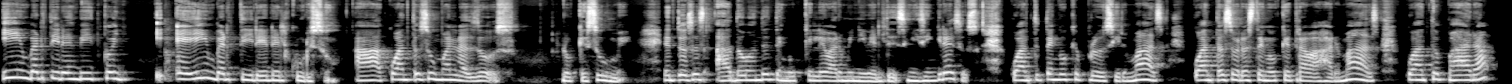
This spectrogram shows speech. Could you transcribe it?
Invertir en Bitcoin e invertir en el curso. Ah, ¿cuánto suman las dos? Lo que sume. Entonces, ¿a dónde tengo que elevar mi nivel de mis ingresos? ¿Cuánto tengo que producir más? ¿Cuántas horas tengo que trabajar más? ¿Cuánto para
